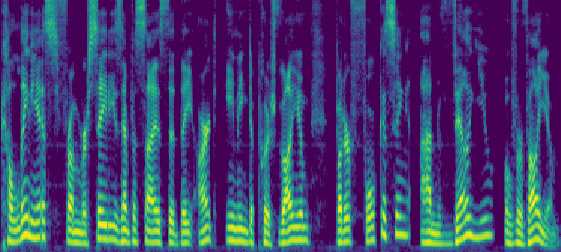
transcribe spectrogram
Källenius from Mercedes emphasized that they aren't aiming to push volume, but are focusing on value over volume.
